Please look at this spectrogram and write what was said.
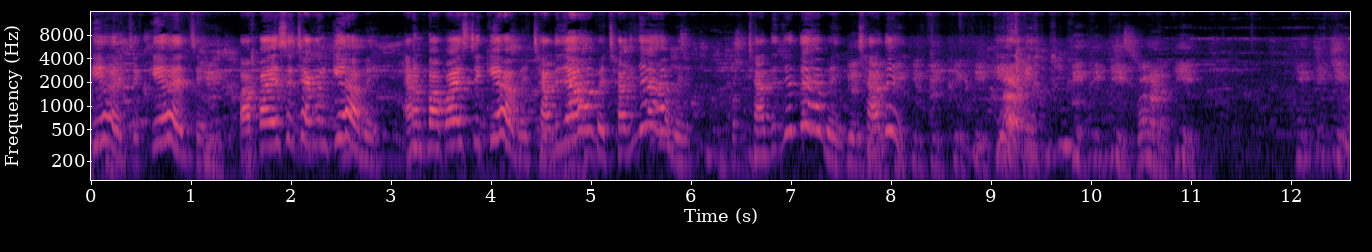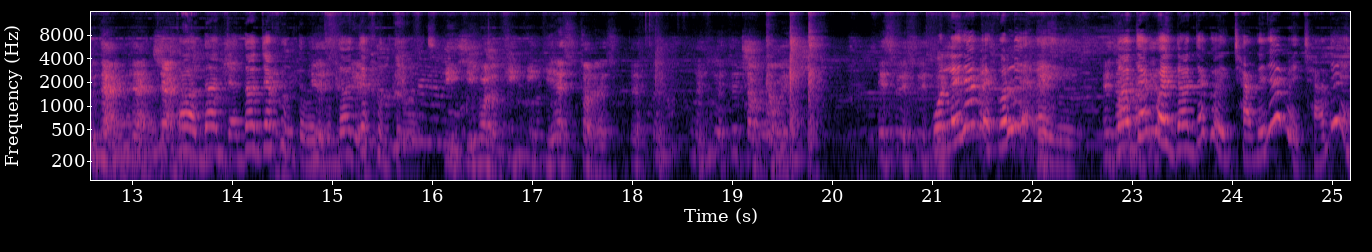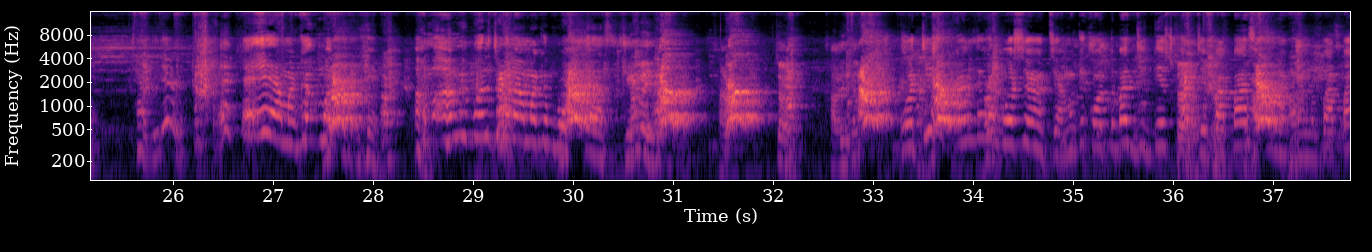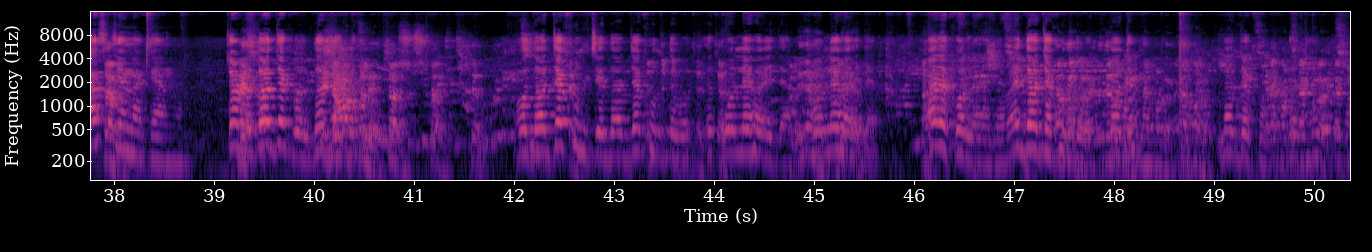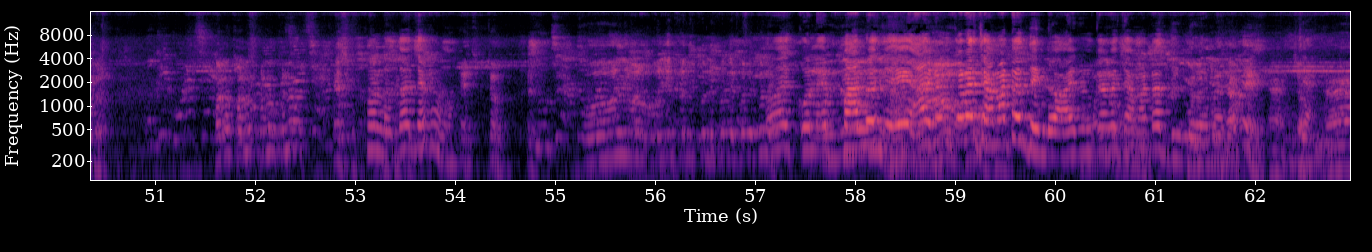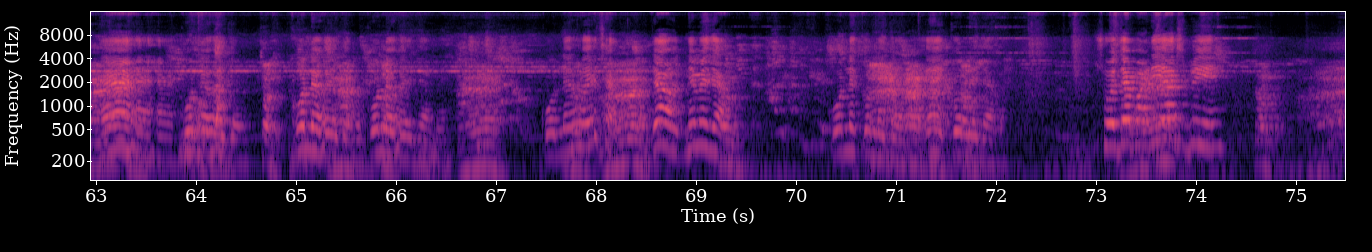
কি হয়েছে? কি হয়েছে? পাপা এসেছে এখন কি হবে? এখন পাপা এসেছে কি হবে? ছাদে যাওয়া হবে? ছাদে যাওয়া হবে? ছাদে যেতে হবে? ছাদে? দরজা দরজা খুলতে বলছে, দরজা খুলতে বলছে। যাবে? দরজা কই? দরজা কই? ছাদে যাবে? ছাদে? ছাদে যাবে? আমাকে আমি বলছি বলে আমাকে বসতে আসছে। চলো সাথে চলো। পঁচিশ সকাল থেকে বসে আছে। আমাকে কতবার জিজ্ঞেস করছে পাপা আসছে না কেন? পাপা আসছে না কেন? চলো দরজা দরজা খুলে। চলো চলো চলো। ও দরজা খুলছে দরজা খুলতে বলছে কোলে হয়ে যাবে কোলে হয়ে যাবে। আরে কোলে হয়ে যাবে এই দরজা খুলতে বলছে দরজা দরজা খোলো দরজা খোলো। খোলো। খোলো খোলো খোলো এসো। খোলো দরজা খোলো। কোলে ভালো যে আয়রন করা জামাটা দিল আয়রন করা জামাটা দিল হ্যাঁ হ্যাঁ হ্যাঁ হ্যাঁ কোলে হয়ে যাবে। কোলে হয়ে যাবে কোলে হয়ে যাবে। হ্যাঁ। কোলে হয়ে। যাবে যাও নেমে যাও। কোলে কোলে যাবে এই কোলে যাবে। সোজা বাড়ি আসবি।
